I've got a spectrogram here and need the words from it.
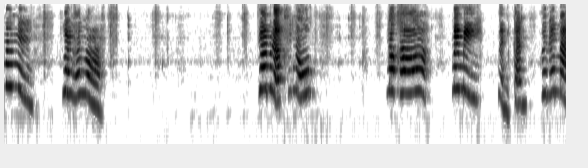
ไม่มีเพื่อนให้มายอดมะละขี้นกราคาไม่มีเหมือนกันเพื่อนให้มา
